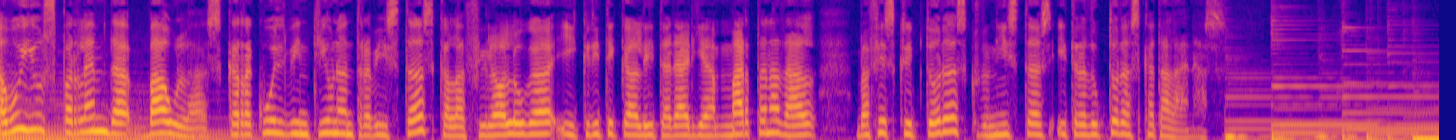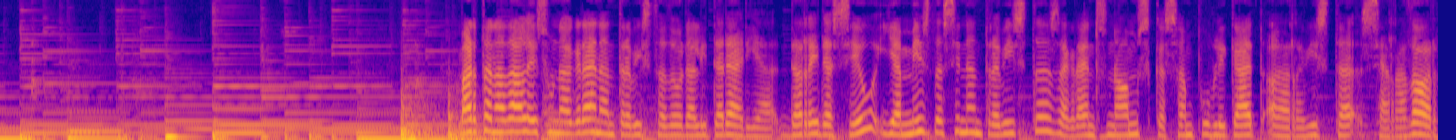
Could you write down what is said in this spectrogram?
Avui us parlem de Baules, que recull 21 entrevistes que la filòloga i crítica literària Marta Nadal va fer escriptores, cronistes i traductores catalanes. Marta Nadal és una gran entrevistadora literària. Darrere seu hi ha més de 100 entrevistes a grans noms que s'han publicat a la revista Serra d'Or.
